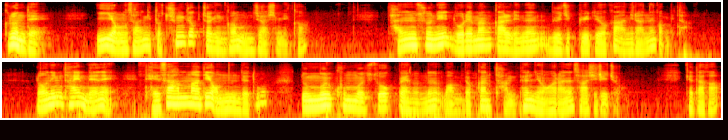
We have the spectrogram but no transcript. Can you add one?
그런데 이 영상이 더 충격적인 건 뭔지 아십니까? 단순히 노래만 깔리는 뮤직비디오가 아니라는 겁니다. 러닝타임 내내 대사 한마디 없는데도 눈물 콧물 쏙 빼놓는 완벽한 단편 영화라는 사실이죠. 게다가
